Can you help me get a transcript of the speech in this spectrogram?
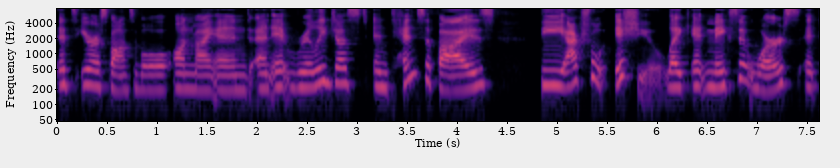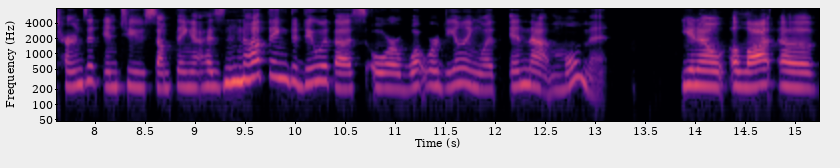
it's irresponsible on my end. And it really just intensifies the actual issue. Like it makes it worse. It turns it into something that has nothing to do with us or what we're dealing with in that moment. You know, a lot of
